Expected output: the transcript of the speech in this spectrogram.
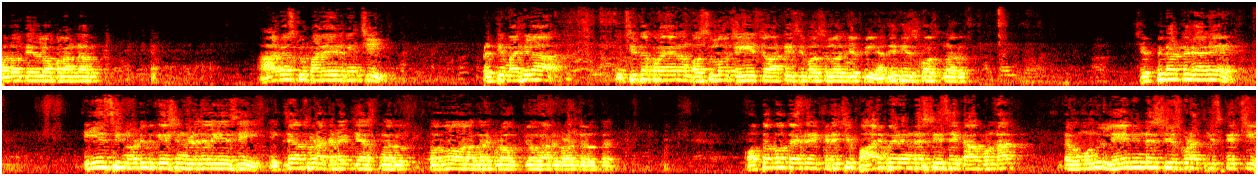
పదో తేదీ లోపల అన్నారు. ఆగస్టు పదిహేను నుంచి ప్రతి మహిళ ఉచిత ప్రయాణం బస్సులో చేయొచ్చు ఆర్టీసీ బస్సులో అని చెప్పి అది తీసుకొస్తున్నారు. చెప్పినట్టుగానే టీఎస్సీ నోటిఫికేషన్ విడుదల చేసి ఎగ్జామ్స్ కూడా కండక్ట్ చేస్తున్నారు. త్వరలో వాళ్ళందరికీ కూడా ఉద్యోగాలు ఇవ్వడం జరుగుతుంది. కొత్త కొత్త అయితే ఇక్కడి నుంచి పారిపోయిన ఇండస్ట్రీసే కాకుండా ఇంతకు ముందు లేని ఇండస్ట్రీస్ కూడా తీసుకొచ్చి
